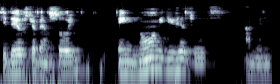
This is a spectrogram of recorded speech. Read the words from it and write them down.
Que Deus te abençoe, em nome de Jesus. Amém.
